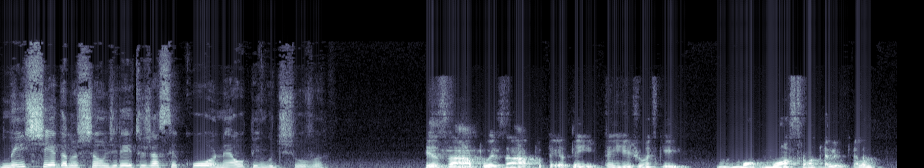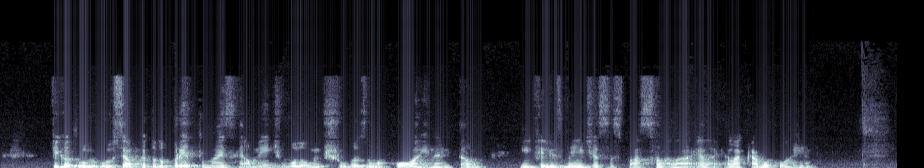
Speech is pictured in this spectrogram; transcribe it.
nem chega no chão direito já secou, né, o pingo de chuva. Exato, exato. Tem, tem regiões que mostram aquela, aquela fica o, o, céu fica todo preto, mas realmente o volume de chuvas não ocorre, né? Então, infelizmente, essa situação ela, ela, ela acaba ocorrendo.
